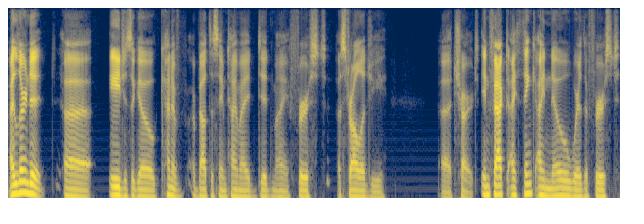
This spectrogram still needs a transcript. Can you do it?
I learned it uh, ages ago, kind of about the same time I did my first astrology uh, chart. In fact, I think I know where the first,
